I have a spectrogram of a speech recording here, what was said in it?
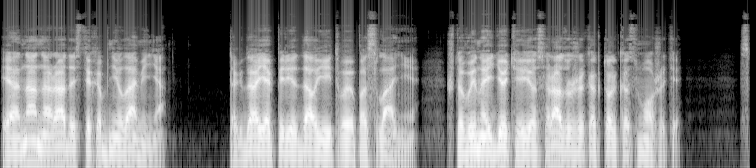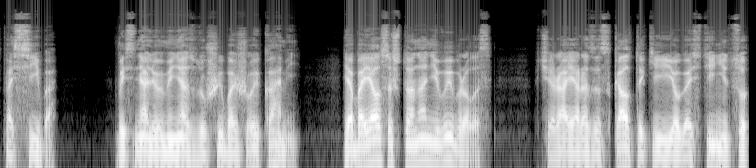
и она на радостях обняла меня. Тогда я передал ей твое послание, что вы найдете ее сразу же, как только сможете. Спасибо. Вы сняли у меня с души большой камень. Я боялся, что она не выбралась, Вчера я разыскал таки ее гостиницу,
